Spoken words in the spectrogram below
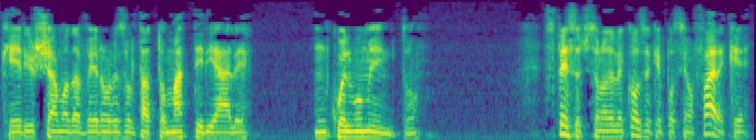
che riusciamo ad avere un risultato materiale in quel momento. Spesso ci sono delle cose che possiamo fare che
